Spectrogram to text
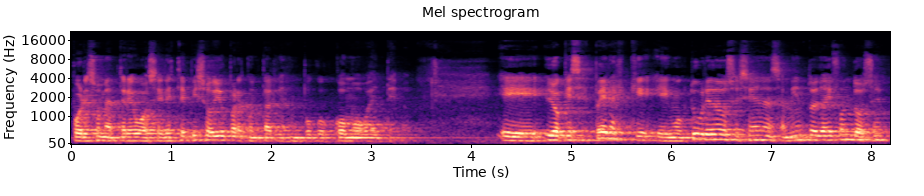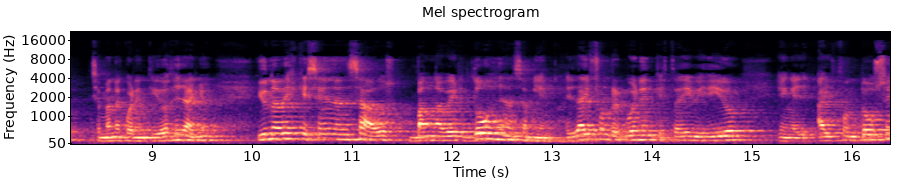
por eso me atrevo a hacer este episodio para contarles un poco cómo va el tema. Eh, lo que se espera es que en octubre 12 sea el lanzamiento del iPhone 12, semana 42 del año, y una vez que sean lanzados van a haber dos lanzamientos. El iPhone recuerden que está dividido en el iPhone 12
